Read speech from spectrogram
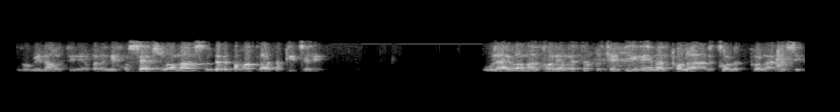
הוא לא מינה אותי, אבל אני חושב שהוא אמר שזה לפחות לא התפקיד שלי. אולי הוא אמר כל יום עשר פרקי תהילים על כל, על כל, כל האנשים.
